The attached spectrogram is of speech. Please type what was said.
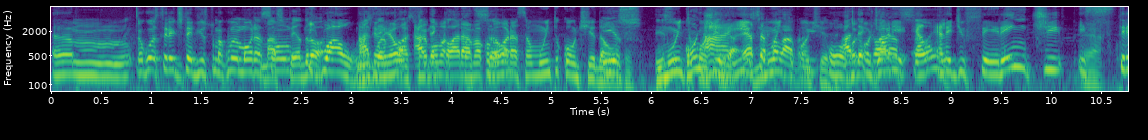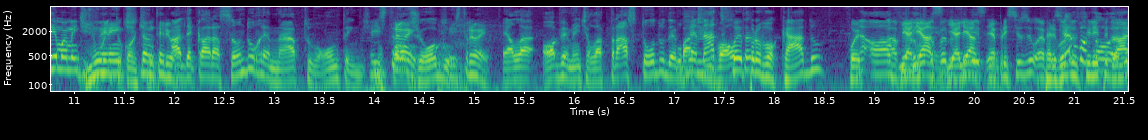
Hum, eu gostaria de ter visto uma comemoração Mas, Pedro, igual, mas entendeu? a Foi uma, foi uma declaração- comemoração muito contida ontem. Isso, isso, muito contida, contida. Aí, essa é a muito palavra. contida. O, A o Jory, declaração- ela, ela é diferente, extremamente Muito diferente contida. da anterior. A declaração do Renato ontem, no estranho, pós-jogo, achei estranho. ela, obviamente, ela traz todo o O debate Renato em volta. foi provocado. Foi, Não, ó, o e aliás, e, aliás é preciso. É Pergunta preciso do Felipe A Duarte.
